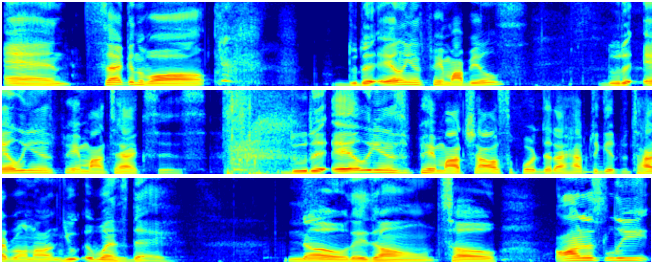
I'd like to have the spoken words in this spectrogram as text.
And second of all, do the aliens pay my bills? Do the aliens pay my taxes? Do the aliens pay my child support that I have to give to Tyrone on Wednesday? No, they don't. So honestly,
